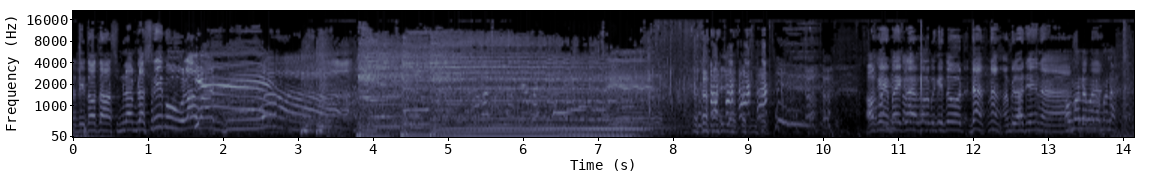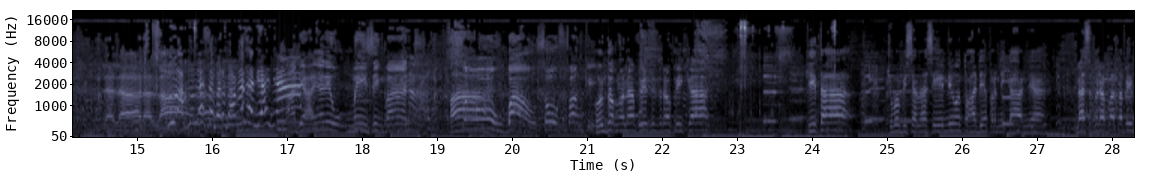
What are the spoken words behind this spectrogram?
Berarti total 19 ribu lawan dua. Iya, benar. Oke, baiklah kalau begitu. Nang, Nang, ambil hadiahnya, Nang. Oh mana mana mana. La la la la. Duh, aku gak sabar banget hadiahnya. Hadiahnya nih amazing banget. So Ah. wow, so funky. Untuk Nona Fitri Tropika, kita cuma bisa ngasih ini untuk hadiah pernikahannya. Nggak seberapa tapi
